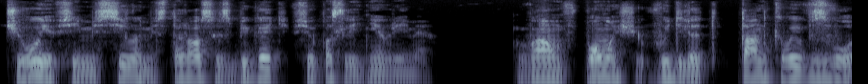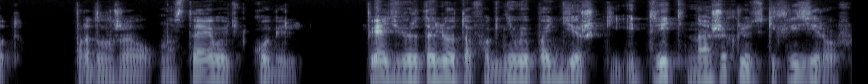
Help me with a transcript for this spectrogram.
чего я всеми силами старался избегать все последнее время. «Вам в помощь выделят танковый взвод», – продолжал настаивать Кобель. «Пять вертолетов огневой поддержки и треть наших людских резервов.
